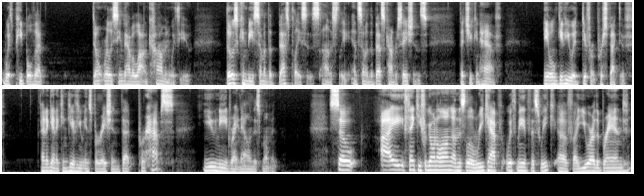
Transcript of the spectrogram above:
with people that don't really seem to have a lot in common with you those can be some of the best places, honestly, and some of the best conversations that you can have. It will give you a different perspective. And again, it can give you inspiration that perhaps you need right now in this moment. So, I thank you for going along on this little recap with me this week of uh, You Are the Brand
